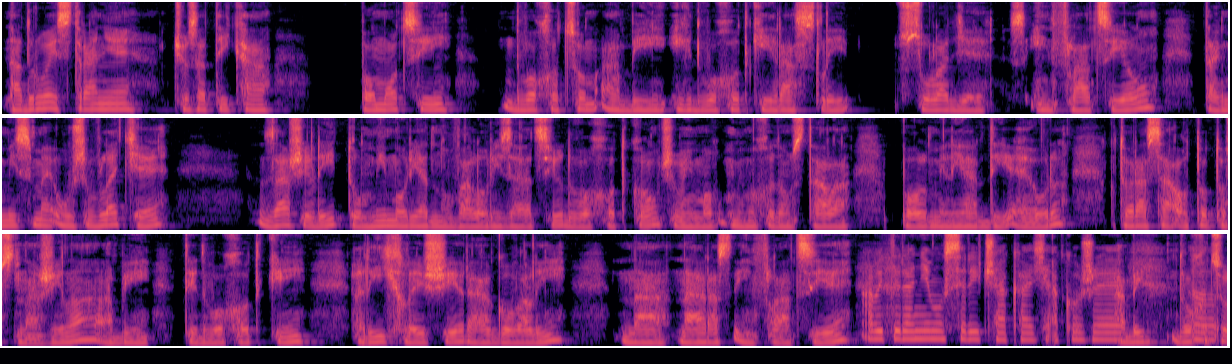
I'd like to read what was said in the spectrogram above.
Na druhej strane, čo sa týka pomoci dôchodcom, aby ich dôchodky rastli v súlade s infláciou, tak my sme už v lete zažili tú mimoriadnú valorizáciu dôchodkov, čo mimo, mimochodom stála pol miliardy eur, ktorá sa o toto snažila, aby tie dôchodky rýchlejšie reagovali na nárast inflácie. Aby teda nemuseli čakať, akože aby dôchodcov,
